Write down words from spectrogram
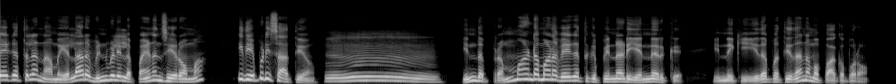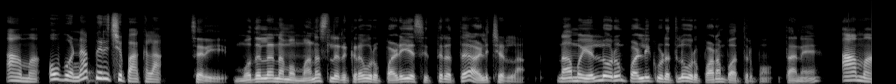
வேகத்துல நாம எல்லாரும் விண்வெளியில பயணம் செய்யறோமா இது எப்படி சாத்தியம். இந்த பிரம்மாண்டமான வேகத்துக்கு பின்னாடி என்ன இருக்கு? இன்னைக்கு இத பத்தி தான் நம்ம பார்க்க போறோம். ஆமா ஒவ்வொன்னா பிரிச்சு பார்க்கலாம். சரி முதல்ல நம்ம மனசுல இருக்கிற ஒரு பழைய சித்திரத்தை அழிச்சிடலாம். நாம எல்லோரும் பள்ளிக்கூடத்துல ஒரு படம் பார்த்திருப்போம் தானே? ஆமா.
